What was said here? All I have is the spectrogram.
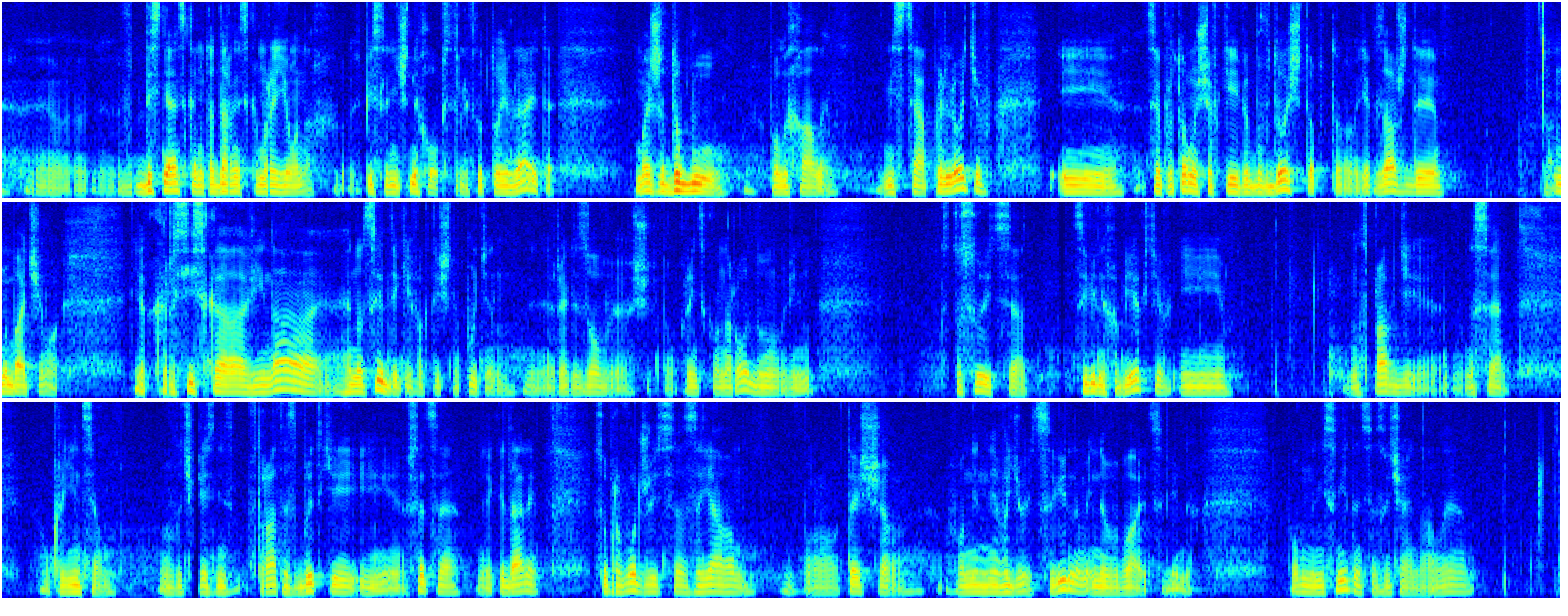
в Деснянському та Дарницькому районах після нічних обстрілів. Тобто, уявляєте, майже добу полихали місця прильотів. І це при тому, що в Києві був дощ. Тобто, як завжди, ми бачимо, як російська війна, геноцид, який фактично Путін е, реалізовує щодо українського народу, він стосується цивільних об'єктів і насправді несе українцям величезні втрати, збитки, і все це, як і далі, супроводжується заявом про те, що вони не воюють з цивільними і не вбивають цивільних. Повна нісенітниця, звичайно, але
